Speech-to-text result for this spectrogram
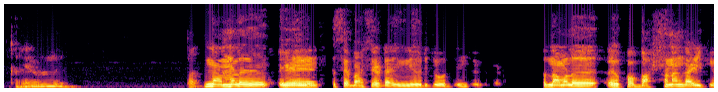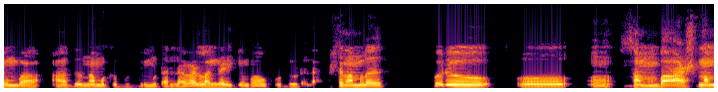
അത്രയേ ഉള്ളൂ. നമ്മൾ സെബാസ്റ്റ്യൻ ചേട്ടാ ഇനി ഒരു ചോദ്യം ചോദിക്കട്ടെ. ഇപ്പൊ നമ്മൾ ഇപ്പൊ ഭക്ഷണം കഴിക്കുമ്പോ അത് നമുക്ക് ബുദ്ധിമുട്ടല്ല. വെള്ളം കഴിക്കുമ്പോ നമുക്ക് ബുദ്ധിമുട്ടല്ല. പക്ഷെ നമ്മൾ ഒരു സംഭാഷണം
